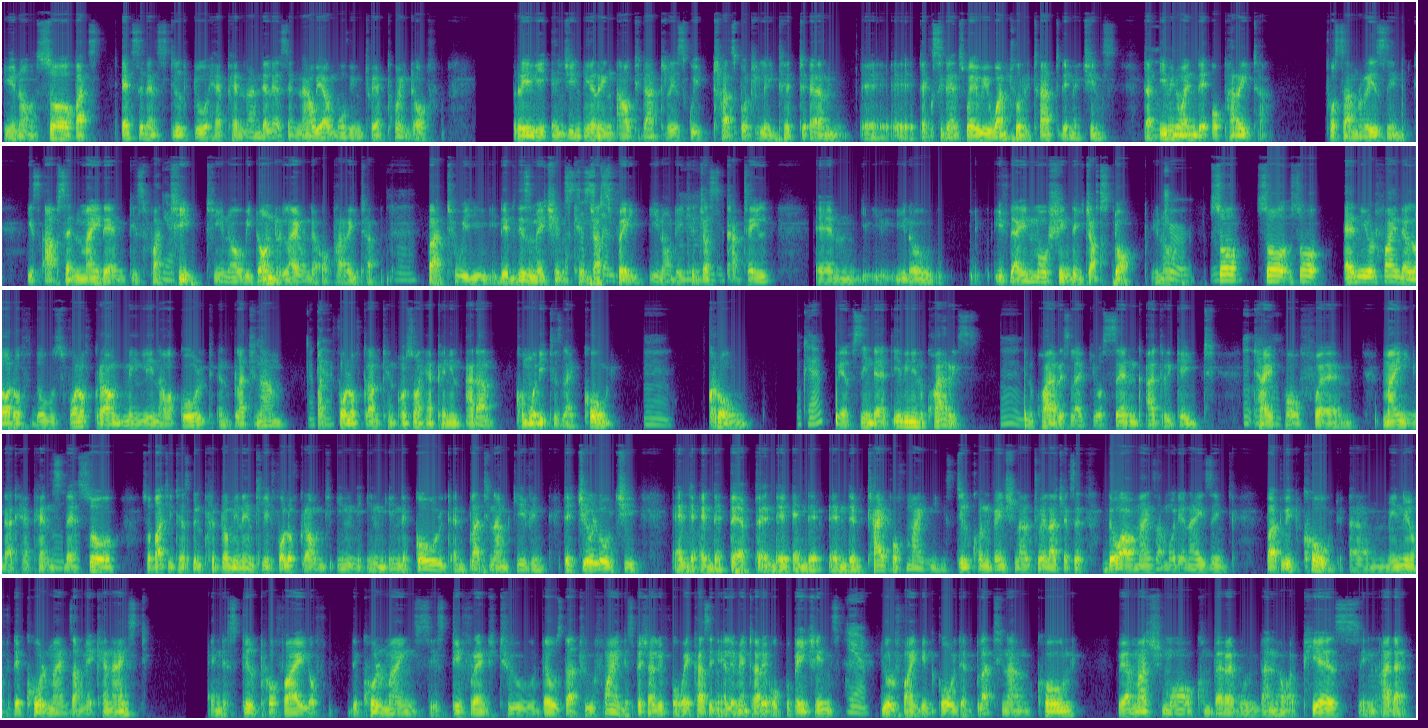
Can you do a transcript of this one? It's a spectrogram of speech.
you know. So, but accidents still do happen nonetheless, and now we are moving to a point of really engineering out that risk with transport related um, uh, accidents where we want to retard the machines that mm. even when the operator for some reason is absent-minded, is fatigued. Yeah. You know, we don't rely on the operator, mm-hmm. but we the, these machines the can just fail. You know, they mm-hmm. can just curtail. Um, you, know, if they're in motion, they just stop. You know, sure. so so so, and you'll find a lot of those fall of ground mainly in our gold and platinum, okay. but fall of ground can also happen in other commodities like coal, mm. chrome. Okay. We have seen that even in quarries mm. inquiries like your sand aggregate Mm-mm. type of um, mining that happens mm-hmm. there. So, so, but it has been predominantly fall of ground in, in, in the gold and platinum, given the geology and the, and the depth and the, and the and the type of mining is still conventional to a large extent. Though our mines are modernizing, but with coal, um, many of the coal mines are mechanized, and the skill profile of the coal mines is different to those that you find, especially for workers in elementary occupations. Yeah. You'll find in gold and platinum coal. We are much more comparable than our peers in other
